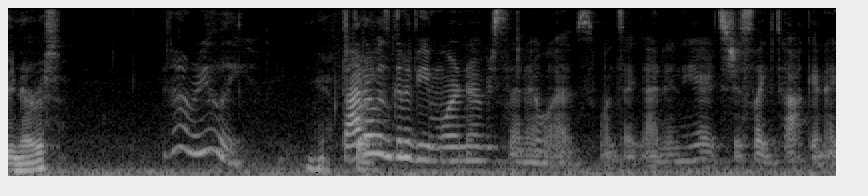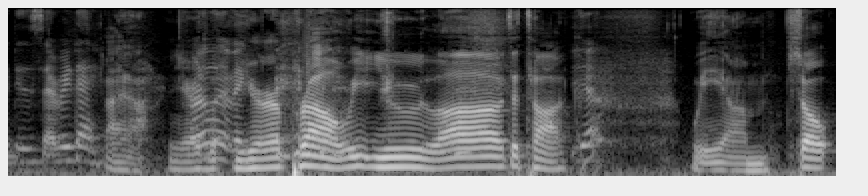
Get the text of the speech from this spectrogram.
you nervous? Not really. Yeah, Thought good. I was going to be more nervous than I was once I got in here. It's just like talking. I do this every day. I know. You're, a, living. you're a pro. we, you love to talk. Yep. We um so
